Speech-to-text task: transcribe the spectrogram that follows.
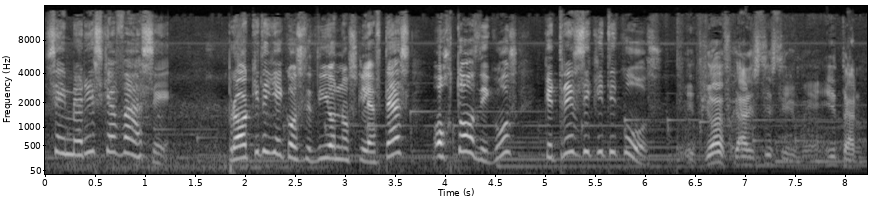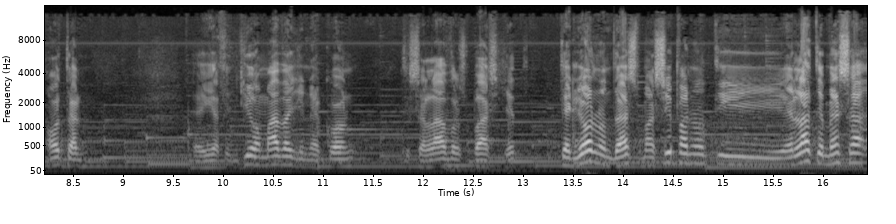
σε ημερήσια βάση. Πρόκειται για 22 νοσηλευτές, 8 οδηγούς και 3 διοικητικούς. Η πιο ευχάριστη στιγμή ήταν όταν ε, η Εθνική Ομάδα Γυναικών της Ελλάδος Μπάσκετ τελειώνοντας μας είπαν ότι ελάτε μέσα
